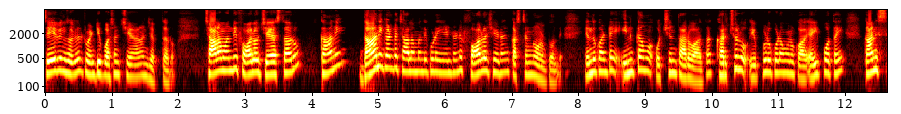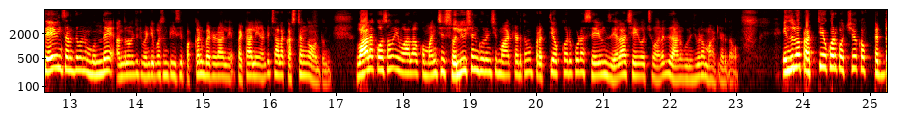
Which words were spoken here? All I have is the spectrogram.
సేవింగ్స్ వచ్చి ట్వంటీ పర్సెంట్ చేయాలని చెప్తారు. చాలామంది ఫాలో చేస్తారు కానీ దానికంటే చాలామంది కూడా ఏంటంటే ఫాలో చేయడానికి కష్టంగా ఉంటుంది. ఎందుకంటే ఇన్కమ్ వచ్చిన తర్వాత ఖర్చులు ఎప్పుడు కూడా మనకు అయిపోతాయి. కానీ సేవింగ్స్ అనేది మనం ముందే అందులో నుంచి ట్వంటీ పర్సెంట్ తీసి పక్కన పెట్టాలి పెట్టాలి అంటే చాలా కష్టంగా ఉంటుంది. వాళ్ళ కోసం ఇవాళ ఒక మంచి సొల్యూషన్ గురించి మాట్లాడతాము ప్రతి ఒక్కరు కూడా సేవింగ్స్ ఎలా చేయవచ్చు అనేది దాని గురించి కూడా మాట్లాడదాము. ఇందులో ప్రతి ఒక్కరికి వచ్చే ఒక పెద్ద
